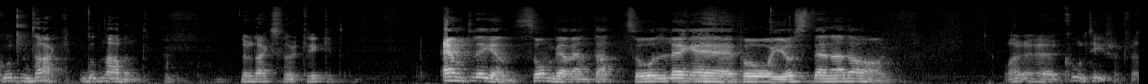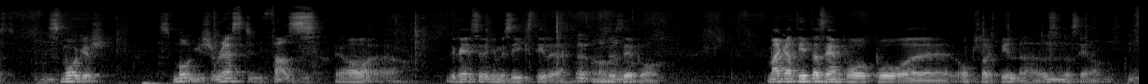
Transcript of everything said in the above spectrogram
Guten Tag, guten Abend. Nu är det dags för cricket. Äntligen, som vi har väntat så länge på just denna dag. Vad är det? Cool t-shirt förresten. Smoggers. Smoggers Rest in Fuzz. Ja, det finns ju vilken musikstil det är, om du ser på. Man kan titta sen på, på eh, omslagsbilden här och mm. se dem. Mm.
